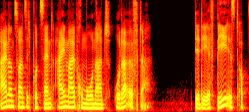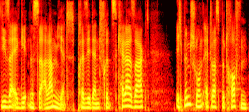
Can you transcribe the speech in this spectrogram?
21 Prozent einmal pro Monat oder öfter. Der DFB ist ob dieser Ergebnisse alarmiert. Präsident Fritz Keller sagt, ich bin schon etwas betroffen.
